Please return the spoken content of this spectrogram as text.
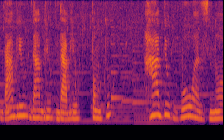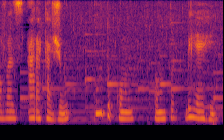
www.radioboasnovasaracaju.com.br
